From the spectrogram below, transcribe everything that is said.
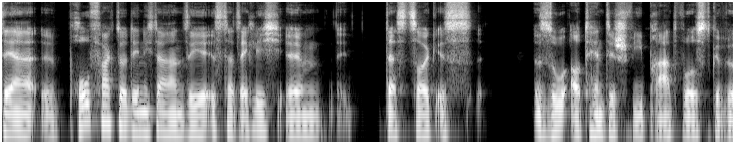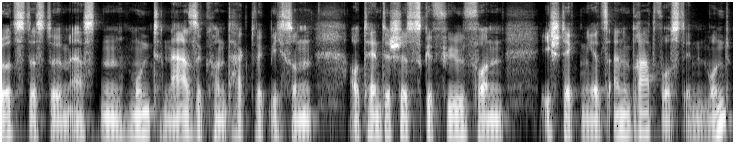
Der äh, Pro-Faktor, den ich daran sehe, ist tatsächlich, ähm, das Zeug ist so authentisch wie Bratwurst gewürzt, dass du im ersten Mund-Nase-Kontakt wirklich so ein authentisches Gefühl von, ich stecke mir jetzt eine Bratwurst in den Mund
